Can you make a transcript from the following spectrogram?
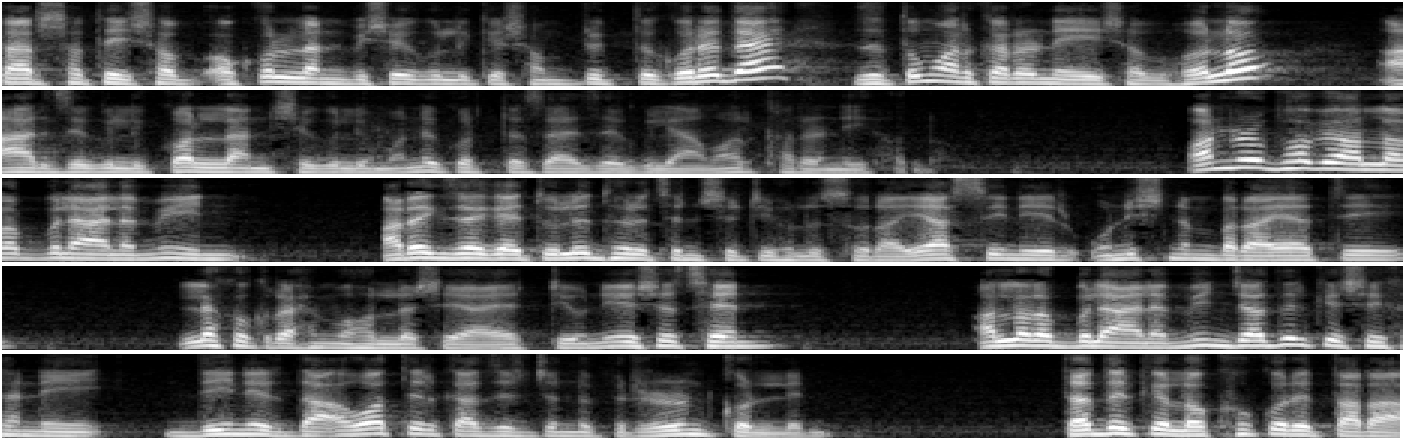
তার সাথে সব অকল্যাণ বিষয়গুলিকে সম্পৃক্ত করে দেয়, যে তোমার কারণে এইসব হলো, আর যেগুলি কল্যাণ সেগুলি মনে করতে চায়, যেগুলি আমার কারণেই হলো। অনুরূপভাবে আল্লাহ রাবুল্লাহ আলমিন আরেক জায়গায় তুলে ধরেছেন, সেটি হলো সুরা ইয়াসিনের উনিশ নম্বর আয়াতে। লেখক রাহেমহল্লা সেই আয়াতটিও নিয়ে এসেছেন। আল্লাহ রাবুল্লাহ আলমিন যাদেরকে সেখানে দিনের দাওয়াতের কাজের জন্য প্রেরণ করলেন, তাদেরকে লক্ষ্য করে তারা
